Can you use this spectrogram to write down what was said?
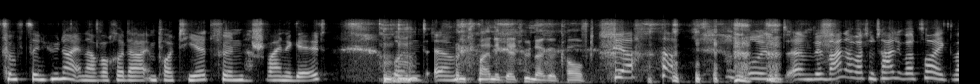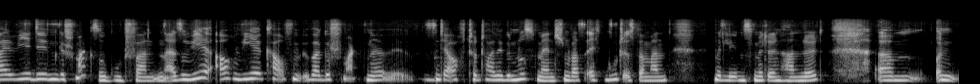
15 Hühner in der Woche da importiert für ein Schweinegeld. Mhm. Und, ähm, für ein Schweinegeld Hühner gekauft. ja, und ähm, wir waren aber total überzeugt, weil wir den Geschmack so gut fanden. Also wir, auch wir kaufen über Geschmack. Ne? Wir sind ja auch totale Genussmenschen, was echt gut ist, wenn man mit Lebensmitteln handelt. Ähm, und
